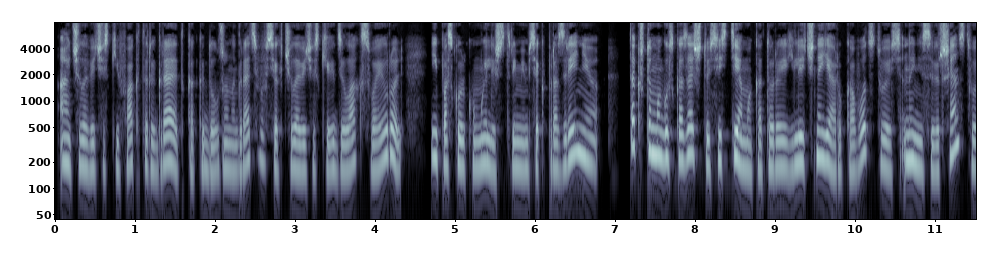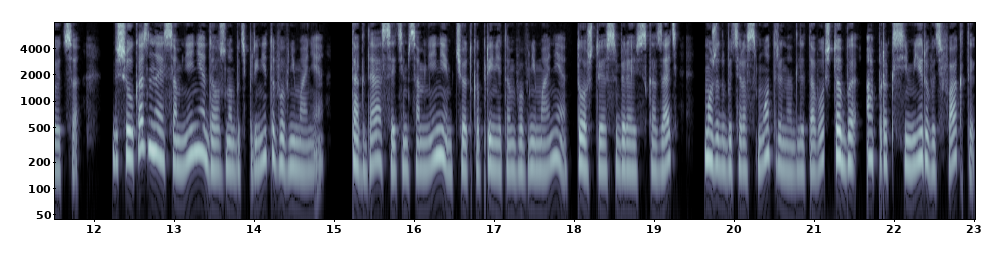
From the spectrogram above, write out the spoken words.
а человеческий фактор играет, как и должен играть во всех человеческих делах, свою роль, и поскольку мы лишь стремимся к прозрению, так что могу сказать, что система, которой лично я руководствуюсь, ныне совершенствуется, вышеуказанное сомнение должно быть принято во внимание. Тогда с этим сомнением, четко принятым во внимание, то, что я собираюсь сказать, может быть рассмотрено для того, чтобы аппроксимировать факты,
